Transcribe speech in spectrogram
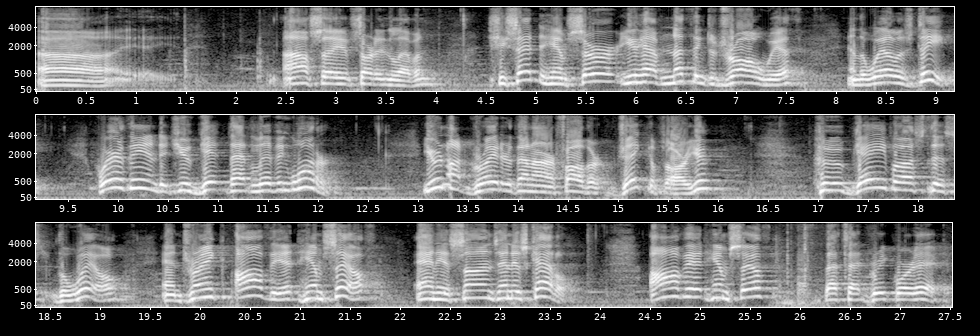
Uh, I'll say, starting in 11. She said to him, Sir, you have nothing to draw with, and the well is deep. Where then did you get that living water? You're not greater than our father Jacob, are you? Who gave us this the well and drank of it himself and his sons and his cattle. Of it himself, that's that Greek word ek.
